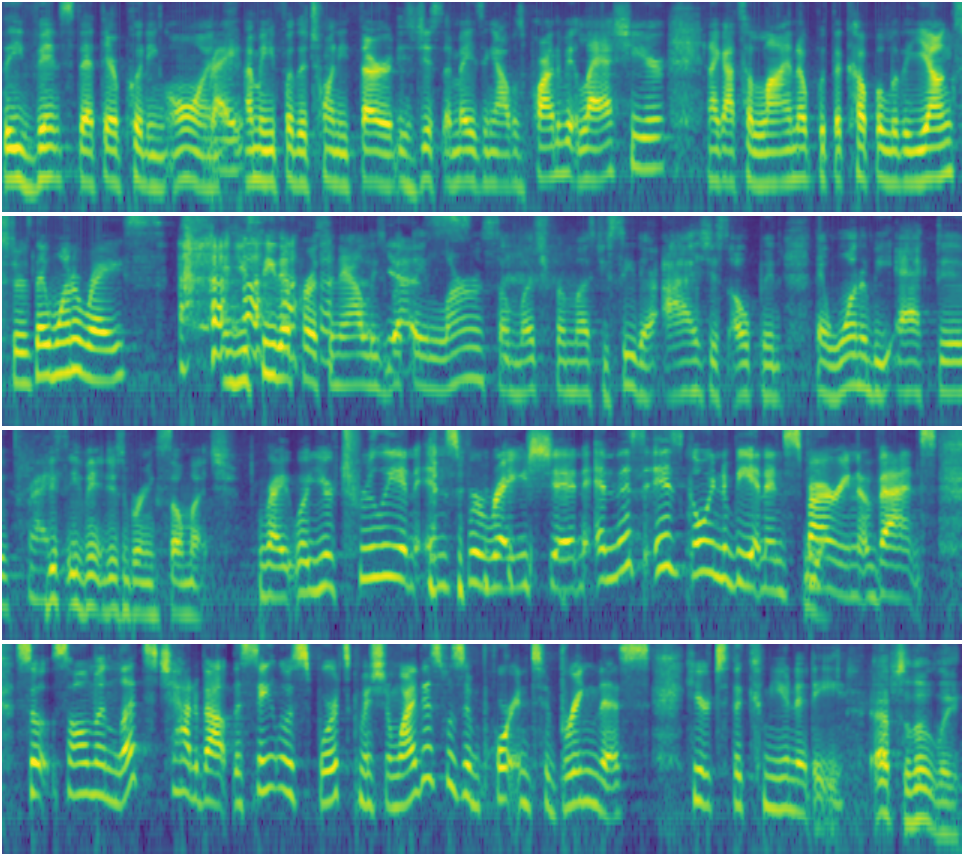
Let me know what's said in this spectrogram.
the events that they're putting on. Right. Right. I mean, for the 23rd is just amazing. I was part of it last year, and I got to line up with a couple of the youngsters. They want to race, and you see their personalities, yes. but they learn so much from us. You see their eyes just open. They want to be active. Right. This event just brings so much. Right. Well, you're truly an inspiration, and this is going to be an inspiring yeah. event. So, Solomon, let's chat about the St. Louis Sports Commission, why this was important to bring this here to the community. Absolutely.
